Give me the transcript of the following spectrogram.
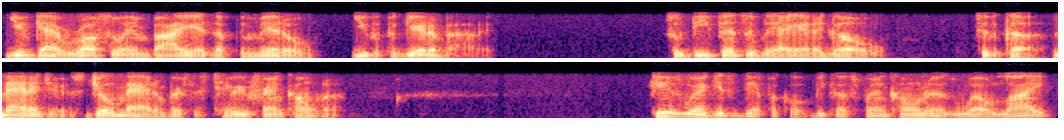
You've got Russell and Baez up the middle. You can forget about it. So defensively, I got to go to the Cubs. Managers, Joe Maddon versus Terry Francona. Here's where it gets difficult because Francona is well liked.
